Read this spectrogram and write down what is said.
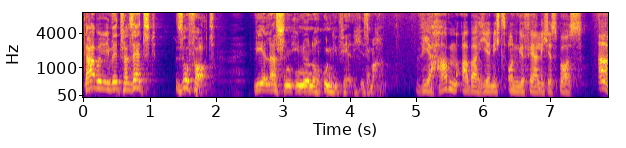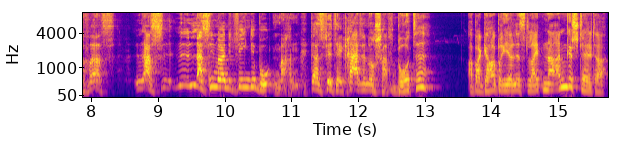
Gabriel wird versetzt. Sofort. Wir lassen ihn nur noch Ungefährliches machen. Wir haben aber hier nichts Ungefährliches, Boss. Ach was. Lass, lass ihn meinetwegen den Boten machen. Das wird er gerade noch schaffen. Bote? Aber Gabriel ist leitender Angestellter.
